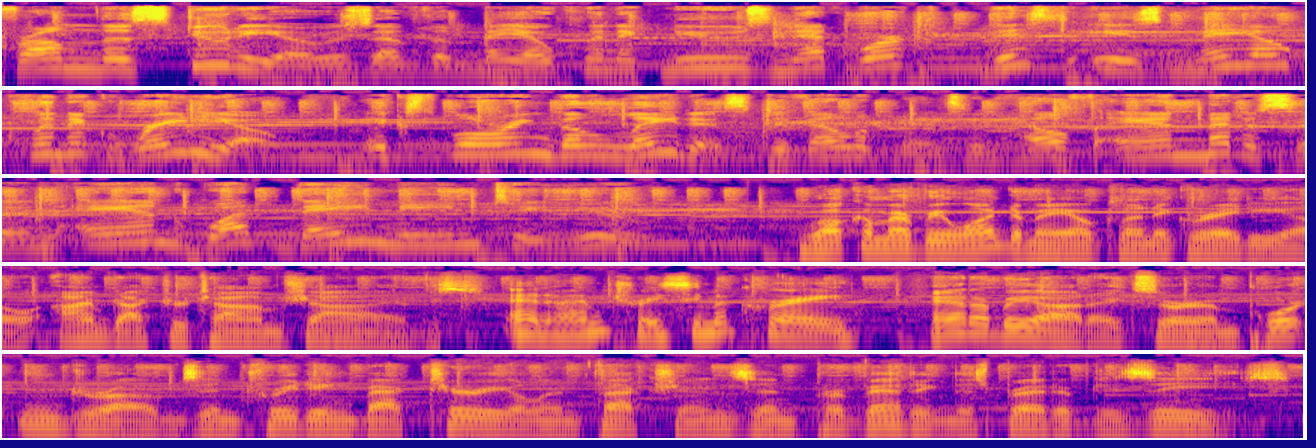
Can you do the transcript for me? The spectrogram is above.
From the studios of the Mayo Clinic News Network, this is Mayo Clinic Radio, exploring the latest developments in health and medicine and what they mean to you. Welcome, everyone, to Mayo Clinic Radio. I'm Dr. Tom Shives. And I'm Tracy McCray. Antibiotics are important drugs in treating bacterial infections and preventing the spread of disease.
